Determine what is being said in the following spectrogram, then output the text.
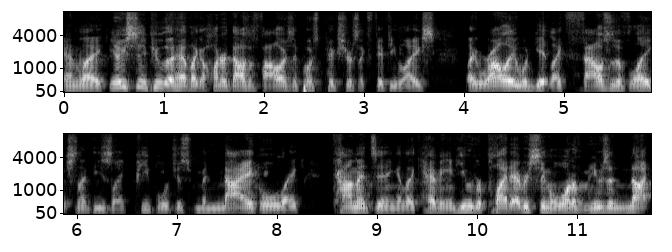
and like you know you see people that have like hundred thousand followers, they post pictures like fifty likes. Like Rawley would get like thousands of likes and like these like people just maniacal like commenting and like having, and he would reply to every single one of them. He was a nut.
